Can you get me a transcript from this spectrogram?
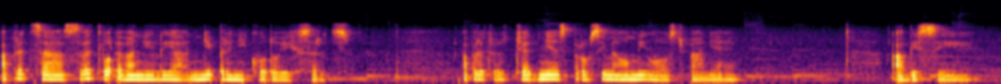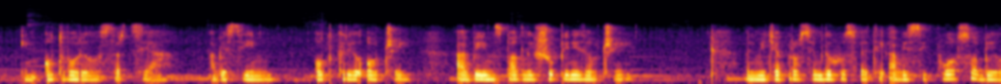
A predsa svetlo Evanília nepreniklo do ich srdc. A preto ťa dnes prosíme o milosť, Pane, aby si im otvoril srdcia, aby si im odkryl oči, aby im spadli šupiny z očí, Veľmi ťa prosím, Duchu Svety, aby si pôsobil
